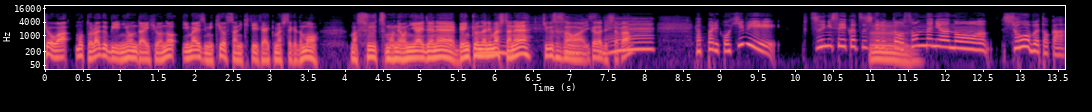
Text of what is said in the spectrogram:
今日は元ラグビー日本代表の今泉清さんに来ていただきましたけども、まあ、スーツもねお似合いでね勉強になりましたね、ちぐささんはいかがでしたか、やっぱりこう日々普通に生活してると、そんなにあの勝負とか、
